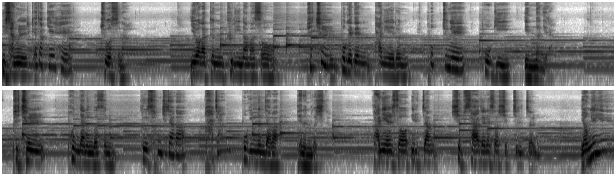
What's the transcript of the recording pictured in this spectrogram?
이상을 깨닫게 해 주었으나 이와 같은 글이 남아서 빛을 보게 된 다니엘은 복 중에 복이 있느니라. 빛을 본다는 것은 그 선지자가 가장 복 있는 자가 되는 것이다. 다니엘서 1장 14절에서 17절 영예의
